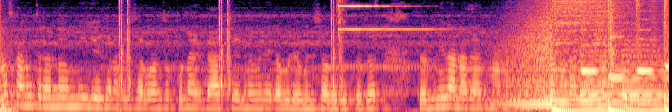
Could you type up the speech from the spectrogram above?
नमस्कार मित्रांनो मी जयसन आपल्या सर्वांचं. पुन्हा एकदा आजच्या एक नवीन एका व्हिडिओमध्ये स्वागत होतं तर तर मी जाणार आहे आज मामा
